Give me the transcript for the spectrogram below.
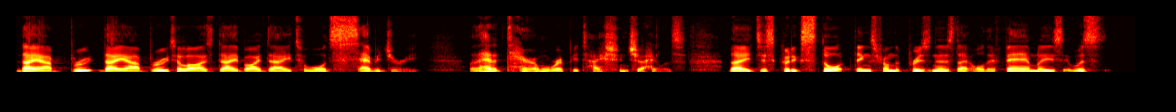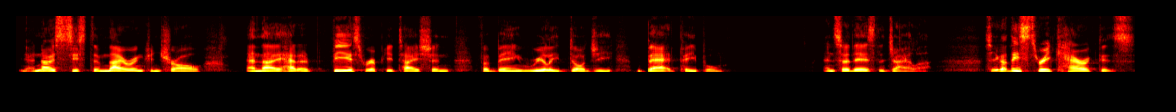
They are, brut- they are brutalized day by day towards savagery. They had a terrible reputation, jailers. They just could extort things from the prisoners they, or their families. It was you know, no system. They were in control and they had a fierce reputation for being really dodgy, bad people. And so there's the jailer. So you've got these three characters,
